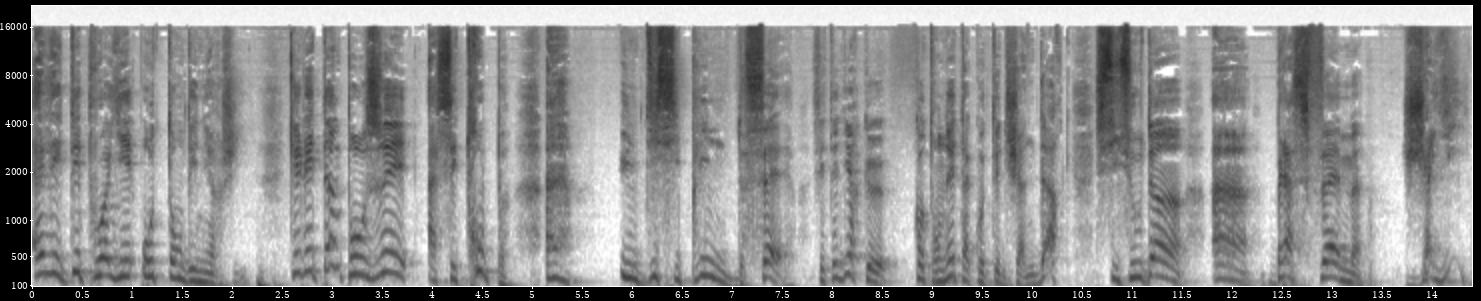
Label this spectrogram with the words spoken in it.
elle est déployée autant d'énergie, qu'elle est imposée à ses troupes un une discipline de fer. C'est-à-dire que quand on est à côté de Jeanne d'Arc, si soudain un blasphème jaillit,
